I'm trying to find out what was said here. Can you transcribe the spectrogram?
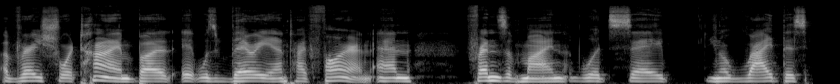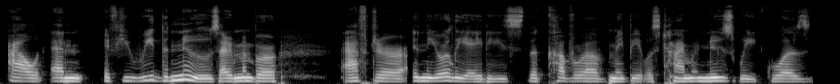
a very short time, but it was very anti-foreign. And friends of mine would say, you know, ride this out. And if you read the news, I remember after in the early 80s, the cover of maybe it was Time or Newsweek was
